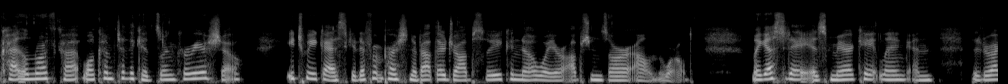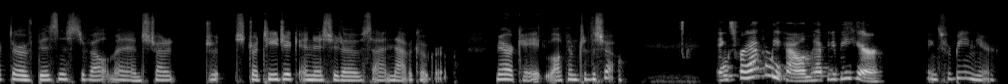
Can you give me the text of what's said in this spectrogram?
Kyla Northcutt. Welcome to the Kids Learn Career Show. Each week, I ask a different person about their job so you can know what your options are out in the world. My guest today is Mary Kate and the Director of Business Development and Strat- Strategic Initiatives at Navico Group. Mary Kate, welcome to the show. Thanks for having me, Kyle. I'm happy to be here. Thanks for being here.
